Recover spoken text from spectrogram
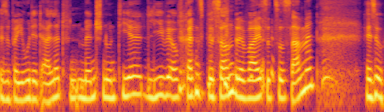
Also bei Judith Allert finden Menschen und Tier Liebe auf ganz besondere Weise zusammen. Also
